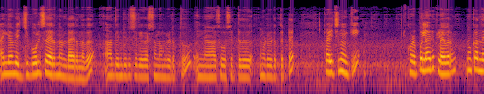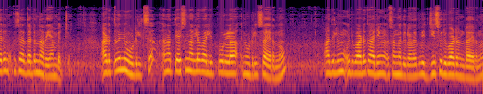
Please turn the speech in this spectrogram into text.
അതിൽ വെജ് ബോൾസ് ആയിരുന്നു ഉണ്ടായിരുന്നത്. അതിന്റെ ഒരു ചെറിയ കഷ്ണം നമ്മളെടുത്തു പിന്നെ സോസ് ഇട്ടത് കൂടെ എടുത്തിട്ട് കഴിച്ചു നോക്കി. കുഴപ്പമില്ല ഒരു ഫ്ലേവർ നമുക്ക് അന്നേരം ചെറുതായിട്ടൊന്ന് അറിയാൻ പറ്റും. അടുത്തത് നൂഡിൽസ് അത് അത്യാവശ്യം നല്ല വലിപ്പമുള്ള നൂഡിൽസ് ആയിരുന്നു. അതിലും ഒരുപാട് കാര്യങ്ങൾ സംഗതികൾ അതായത് വെജീസ് ഒരുപാട് ഉണ്ടായിരുന്നു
